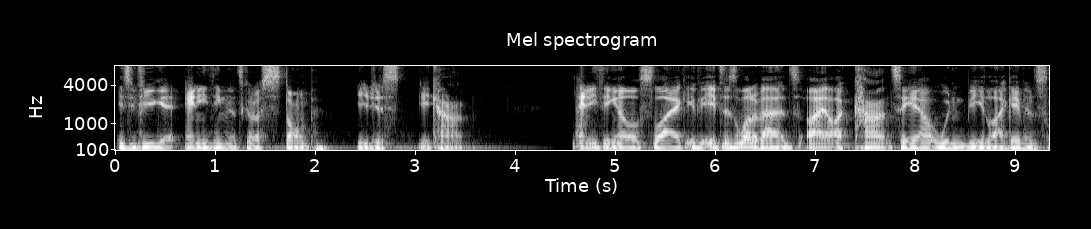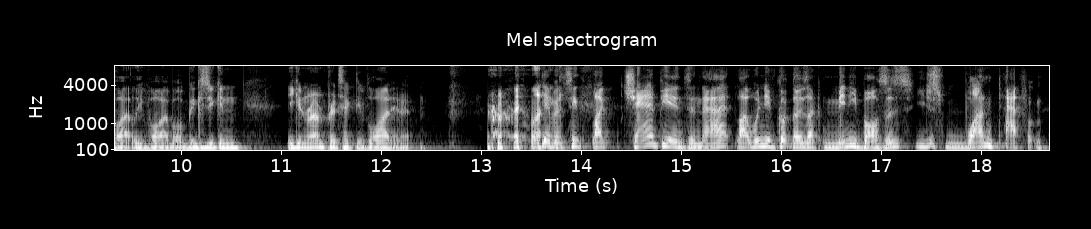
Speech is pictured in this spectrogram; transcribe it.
is if you get anything that's got a stomp, you just you can't. No. Anything else, like if, if there's a lot of ads, I, I can't see how it wouldn't be like even slightly viable because you can you can run protective light in it. Right? Like, yeah, but see, like champions in that, like when you've got those like mini bosses, you just one tap them.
